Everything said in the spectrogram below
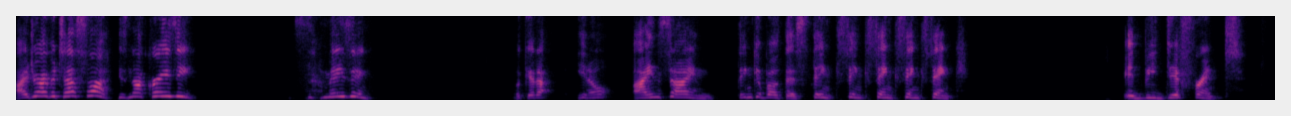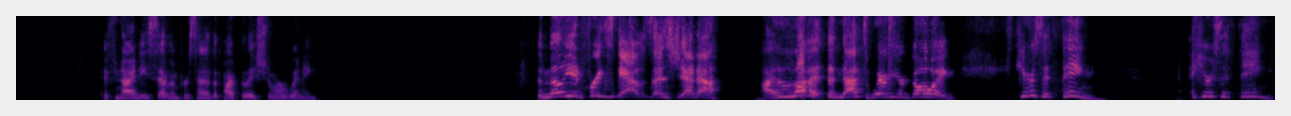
I drive a Tesla. He's not crazy. It's amazing. Look at, you know, Einstein. Think about this. Think, think, think, think, think. It'd be different if 97% of the population were winning. The million freaks me out, says Jenna. I love it. Then that's where you're going. Here's the thing. Here's the thing.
